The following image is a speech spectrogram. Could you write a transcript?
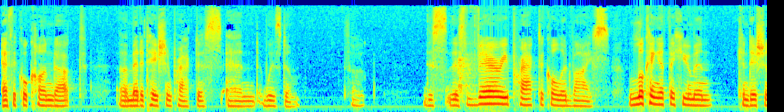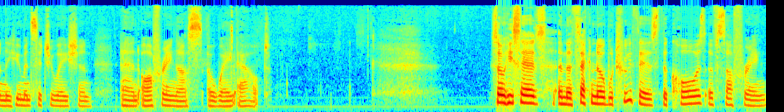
ethical conduct, uh, meditation practice, and wisdom. So, this, this very practical advice, looking at the human condition, the human situation, and offering us a way out. So he says, and the second noble truth is the cause of suffering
